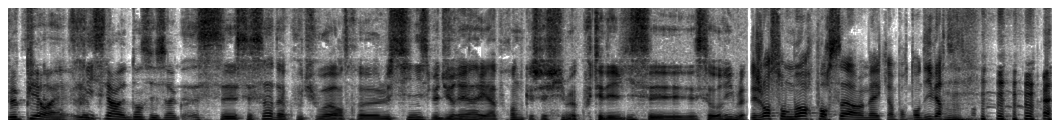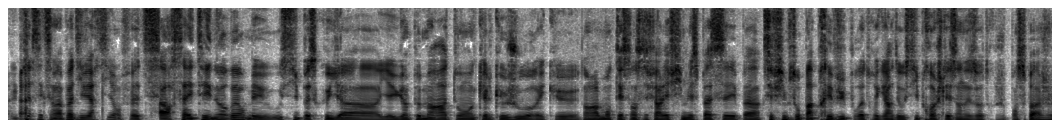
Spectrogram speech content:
Le pire, ouais. Le triste. pire là-dedans, c'est ça, quoi. C'est c'est ça d'un coup, tu vois, entre le cynisme du réal et apprendre que ce film a coûté des vies, c'est c'est horrible. Les gens sont morts pour ça, hein, mec, hein, pour ton divertissement. Le pire, c'est que ça m'a pas diverti en fait. Alors, ça a été une horreur, mais aussi parce qu'il y a, il y a eu un peu marathon en quelques jours et que normalement t'es censé faire les films espacés. Pas... Ces films sont pas prévus pour être regardés aussi proches les uns des autres. Je pense pas. Je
